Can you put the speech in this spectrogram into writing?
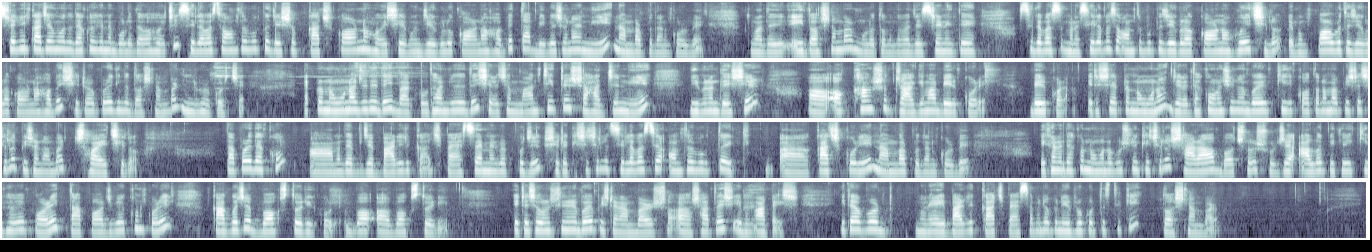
শ্রেণির কাজের মধ্যে দেখো এখানে বলে দেওয়া হয়েছে সিলেবাসে অন্তর্ভুক্ত যেসব কাজ করানো হয়েছে এবং যেগুলো করানো হবে তা বিবেচনা নিয়ে নাম্বার প্রদান করবে। তোমাদের এই দশ নাম্বার মূলত তোমাদের শ্রেণীতে সিলেবাস মানে সিলেবাসে অন্তর্ভুক্ত যেগুলো করানো হয়েছিল এবং পরবর্তী যেগুলো করানো হবে সেটার উপরে কিন্তু দশ নাম্বার নির্ভর করছে। একটা নমুনা যদি দেই বা উদাহরণ যদি দেই, সেটা হচ্ছে মানচিত্রের সাহায্যে নিয়ে বিভিন্ন দেশের অক্ষাংশ দ্রাঘিমা বের করে, বের করা। এটা সে একটা নমুনা, যেটা দেখো অনুশীলন বইয়ের কি কত নম্বর পৃষ্ঠা ছিল? পৃষ্ঠা নাম্বার ছয় ছিল। তারপরে দেখো আমাদের যে বাড়ির কাজ বা অ্যাসাইনমেন্ট বা প্রজেক্ট সেটা কিসে ছিল সিলেবাসের অন্তর্ভুক্ত একটি কাজ করিয়ে নাম্বার প্রদান করবে। এখানে দেখো নমুনা প্রশ্ন কি ছিল? সারা বছর সূর্যের আলো পৃথিবী কীভাবে পড়ে তা পর্যবেক্ষণ করে কাগজের বক্স তৈরি করে বক্স তৈরি। এটা হচ্ছে অনুশীলনের বইয়ের পৃষ্ঠা নাম্বার সাতাইশ এবং আঠাইশ। এটার উপর মানে এই বাড়ির কাজ বা অ্যাসাইনমেন্টের উপর নির্ভর করতে থেকে দশ নাম্বার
